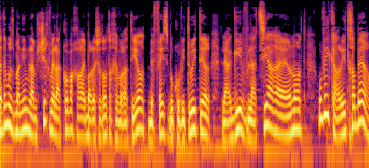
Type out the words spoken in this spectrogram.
אתם מוזמנים להמשיך ולעקוב אחריי ברשתות החברתיות, בפייסבוק ובטוויטר, להגיב, להציע רעיונות ובעיקר להתחבר.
